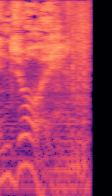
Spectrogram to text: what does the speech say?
enjoy.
